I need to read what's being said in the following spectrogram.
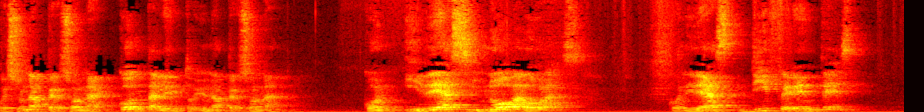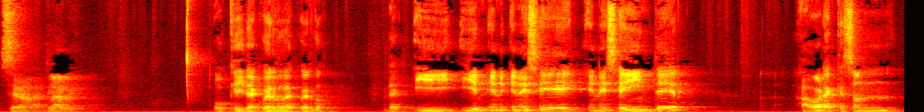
pues una persona con talento y una persona con ideas innovadoras, con ideas diferentes, será la clave. Ok, de acuerdo, de acuerdo. y, y en, en, ese, en ese inter, ahora que son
